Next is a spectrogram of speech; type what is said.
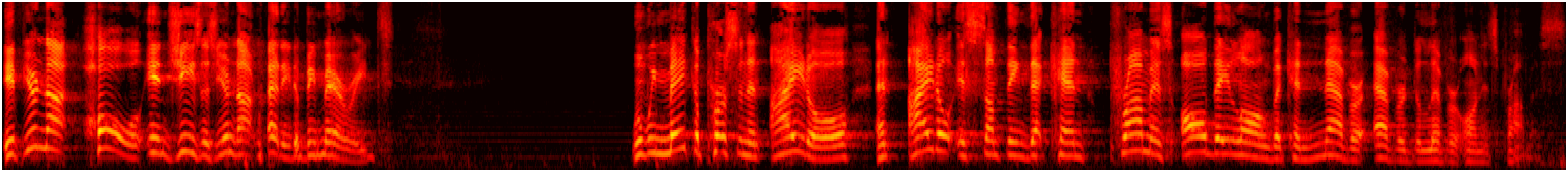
If you're not whole in Jesus, you're not ready to be married. When we make a person an idol, an idol is something that can promise all day long but can never, ever deliver on its promise.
